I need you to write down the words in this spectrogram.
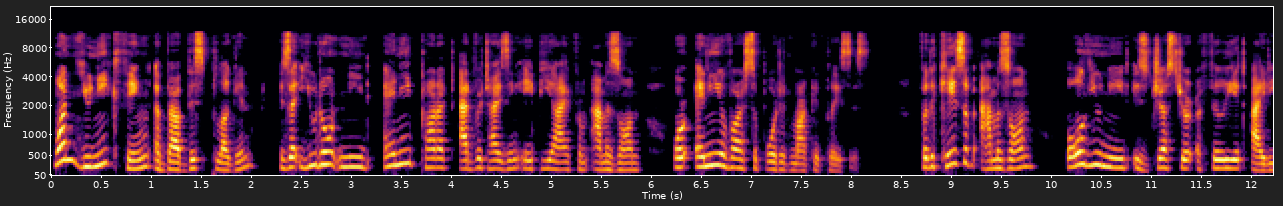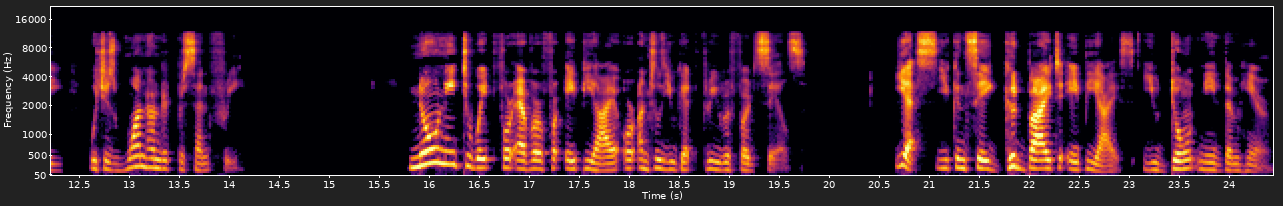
One unique thing about this plugin is that you don't need any product advertising API from Amazon or any of our supported marketplaces. For the case of Amazon, all you need is just your affiliate ID, which is 100% free. No need to wait forever for API or until you get free referred sales. Yes, you can say goodbye to APIs. You don't need them here.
